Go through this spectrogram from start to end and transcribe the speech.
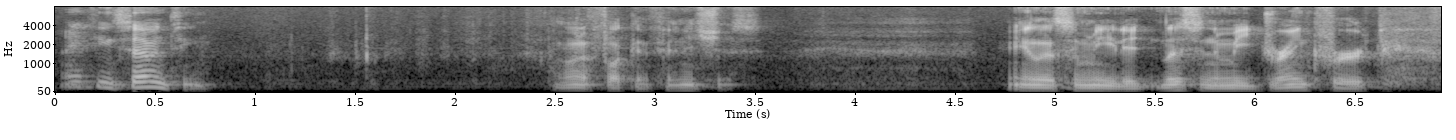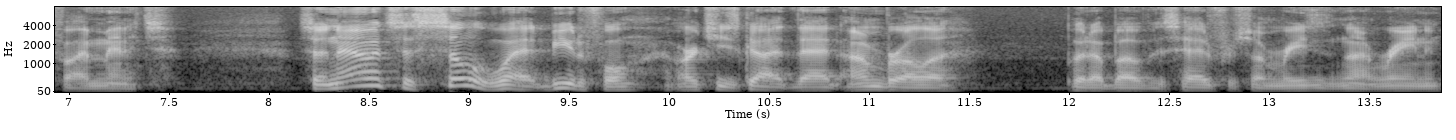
1917. I want to fucking finish this. Hey, listen to me to listen to me drink for five minutes. So now it's a silhouette, beautiful. Archie's got that umbrella put above his head for some reason. It's not raining.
